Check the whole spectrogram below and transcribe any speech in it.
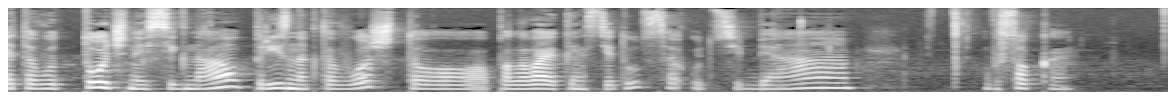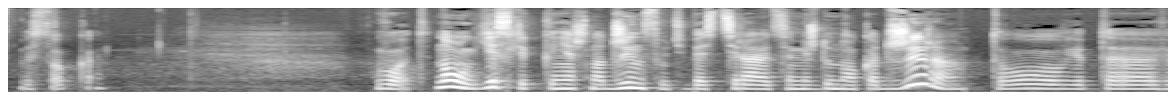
это вот точный сигнал, признак того, что половая конституция у тебя высокая. Высокая. Вот. Ну, если, конечно, джинсы у тебя стираются между ног от жира, то это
